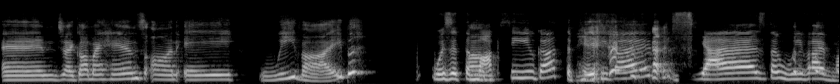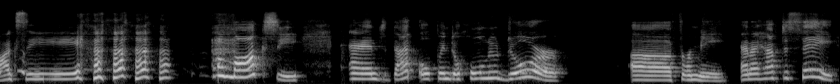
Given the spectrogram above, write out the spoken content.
And I got my hands on a We Vibe. Was it the um, Moxie you got? The panty yes. vibe? Yes, the We Vibe Moxie. a Moxie. And that opened a whole new door uh, for me. And I have to say,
